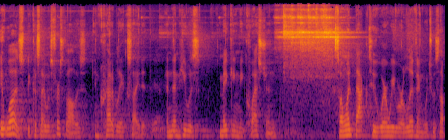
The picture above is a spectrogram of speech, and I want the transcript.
It was, because I was, first of all, I was incredibly excited. Yeah. And then he was making me question. So I went back to where we were living, which was up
